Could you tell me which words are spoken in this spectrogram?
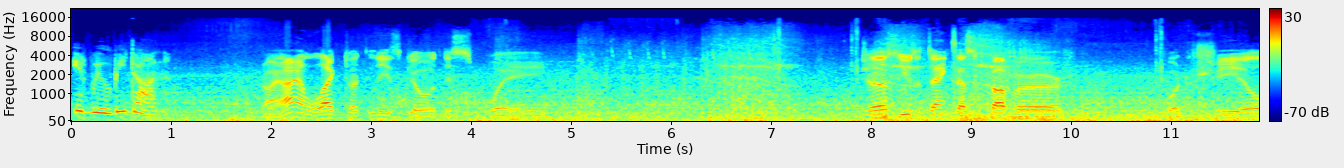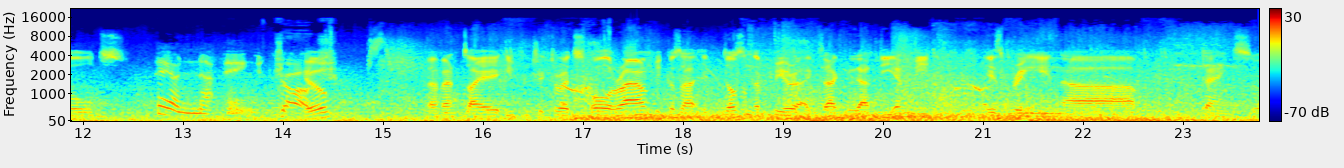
It will be done. Right, I like to at least go this way. Just use the tanks as cover for the shields. They are nothing. Charge. Go. Have anti-infantry turrets all around because uh, it doesn't appear exactly that the enemy is bringing uh, tanks, so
